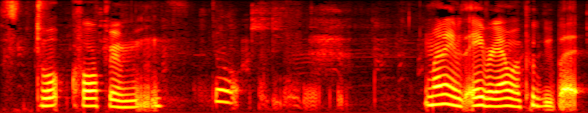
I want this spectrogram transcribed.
Stop copying me. Stop. My name's Avery. I'm a poopy butt.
